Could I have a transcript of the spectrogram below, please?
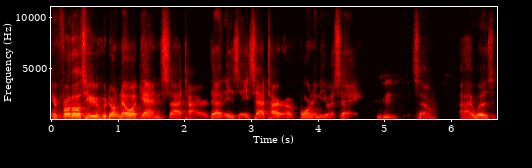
And for those of you who don't know, again, satire that is a satire of Born in the USA. Mm-hmm. So I was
